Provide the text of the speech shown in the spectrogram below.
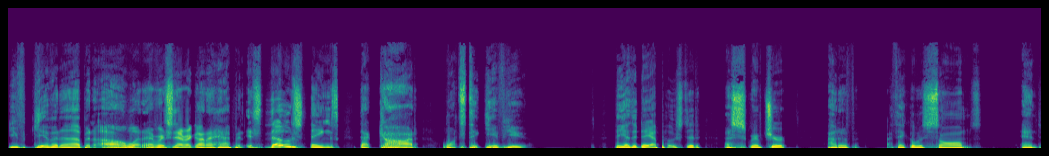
you've given up and, oh, whatever, it's never going to happen. It's those things that God wants to give you. The other day, I posted a scripture out of, I think it was Psalms, and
